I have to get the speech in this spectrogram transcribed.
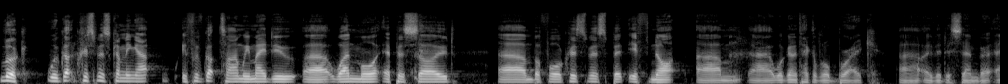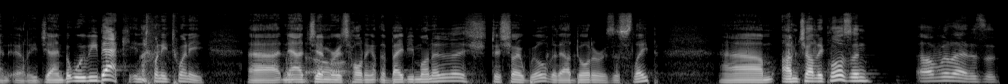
look, we've got Christmas coming up. If we've got time, we may do uh, one more episode um, before Christmas. But if not, um, uh, we're going to take a little break uh, over December and early Jan. But we'll be back in 2020. Uh, now Gemma is holding up the baby monitor to to show Will that our daughter is asleep. Um, I'm Charlie Clausen. i'm Wil Anderson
